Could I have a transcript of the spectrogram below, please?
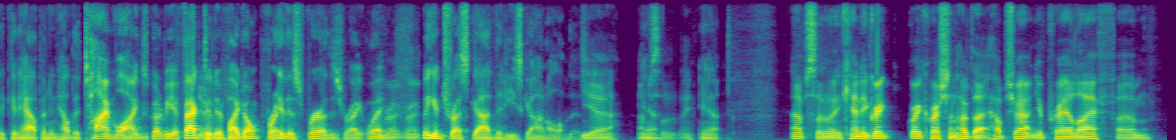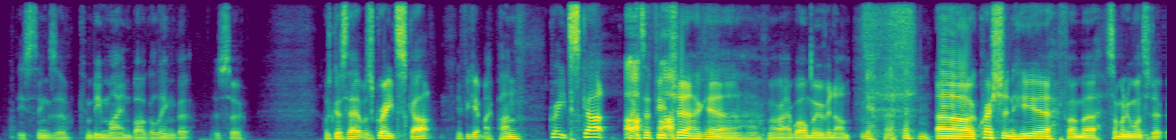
that could happen and how the timeline is going to be affected if I don't pray this prayer this right way. Right, right. We can trust God that He's got all of this. Yeah, absolutely. Yeah. Absolutely, Kenny. Great, great question. Hope that helps you out in your prayer life. Um, these things are, can be mind-boggling, but so I was going to say that was great, Scott. If you get my pun, great, Scott. Back to the Future. Okay, uh, all right. Well, moving on. uh, question here from uh, someone who wanted to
